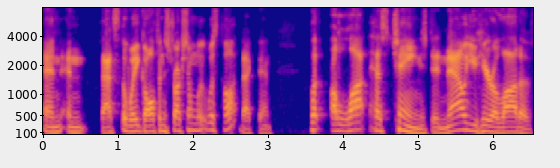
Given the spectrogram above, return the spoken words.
and and that's the way golf instruction was taught back then but a lot has changed. And now you hear a lot of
